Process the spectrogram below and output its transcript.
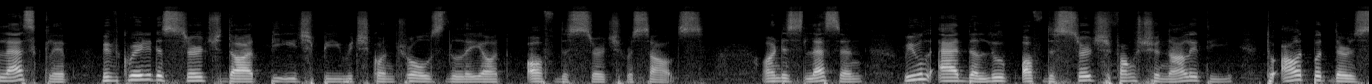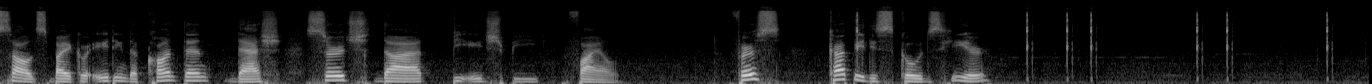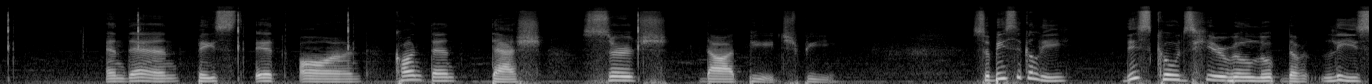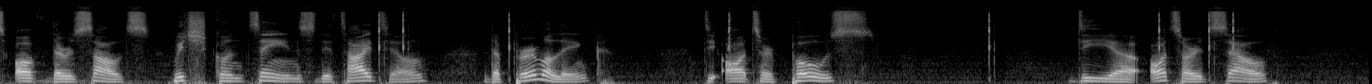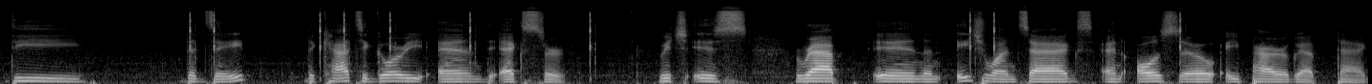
last clip, we've created a search.php which controls the layout of the search results. On this lesson, we will add the loop of the search functionality to output the results by creating the content-search.php file. First, copy these codes here and then paste it on content dash search.php so basically these codes here will loop the list of the results which contains the title the permalink the author post the uh, author itself the the date the category and the excerpt which is wrapped in an h1 tags and also a paragraph tag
